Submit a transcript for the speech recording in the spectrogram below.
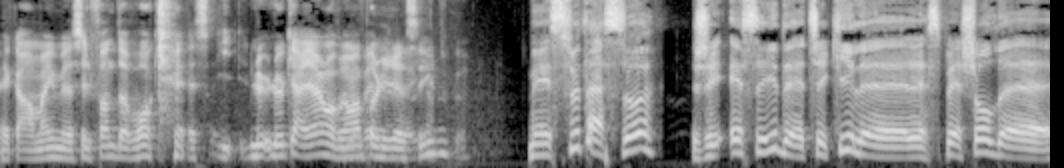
Mais quand même, c'est le fun de voir que le, le carrière a vraiment progressé. Mais suite à ça, j'ai essayé de checker le, le special de,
